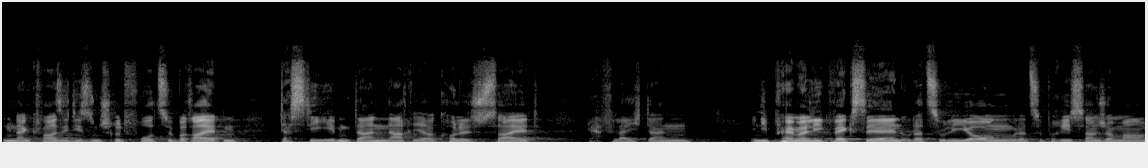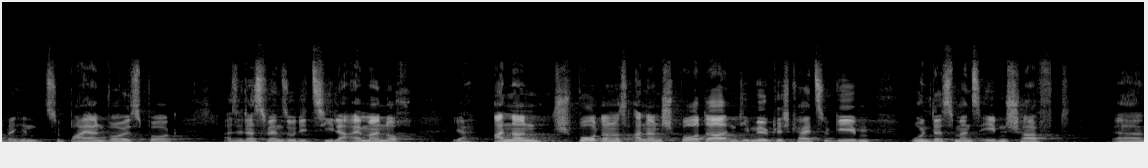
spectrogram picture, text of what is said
um dann quasi diesen Schritt vorzubereiten, dass die eben dann nach ihrer College-Zeit ja vielleicht dann in die Premier League wechseln oder zu Lyon oder zu Paris Saint-Germain oder hin zu Bayern Wolfsburg. Also das wären so die Ziele. Einmal noch ja, anderen Sportlern aus anderen Sportarten die Möglichkeit zu geben und dass man es eben schafft, äh,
